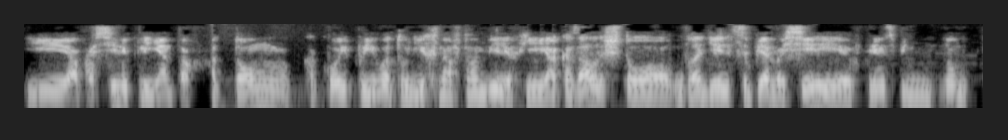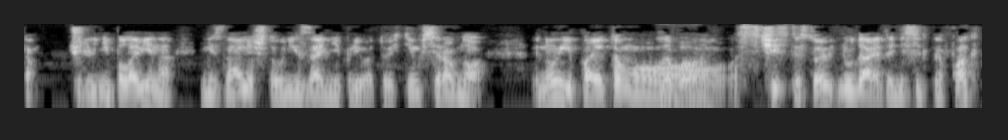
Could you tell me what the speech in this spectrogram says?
и опросили клиентов о том, какой привод у них на автомобилях. И оказалось, что у владельца первой серии, в принципе, ну, там, чуть ли не половина не знали, что у них задний привод, то есть им все равно. Ну и поэтому Забавно. с чистой совестью, ну да, это действительно факт,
